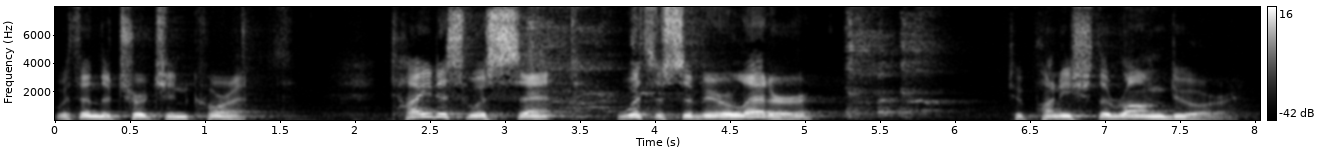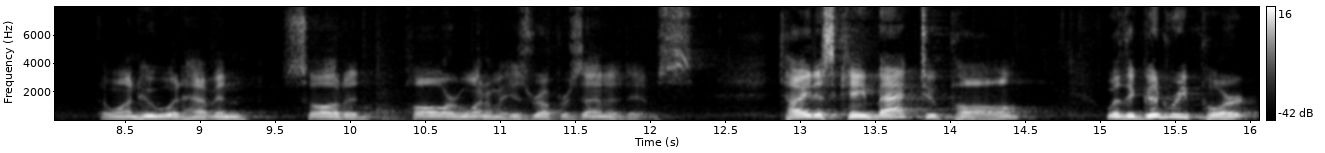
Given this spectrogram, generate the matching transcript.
within the church in Corinth. Titus was sent with a severe letter to punish the wrongdoer, the one who would have insulted Paul or one of his representatives. Titus came back to Paul with a good report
